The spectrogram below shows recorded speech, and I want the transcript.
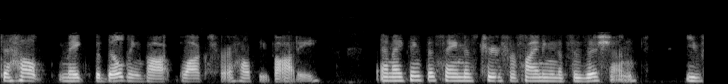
to help make the building blocks for a healthy body. And I think the same is true for finding the physician. You've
